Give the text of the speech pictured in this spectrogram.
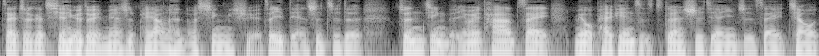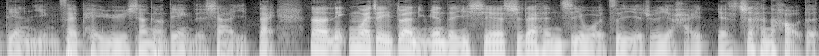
在这个七人乐队里面是培养了很多心血，这一点是值得。尊敬的，因为他在没有拍片子这段时间，一直在教电影，在培育香港电影的下一代。那另另外这一段里面的一些时代痕迹，我自己也觉得也还也是很好的，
